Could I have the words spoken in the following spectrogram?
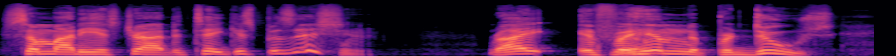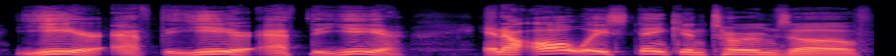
somebody has tried to take his position, right? And for Yeah. him to produce year after year after year. And I always think in terms of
